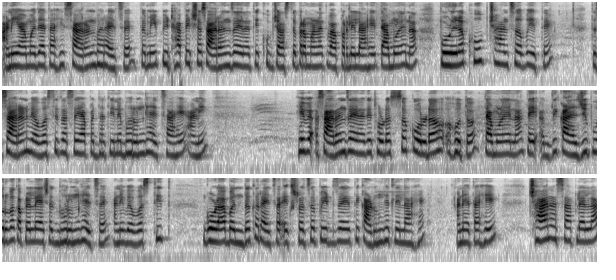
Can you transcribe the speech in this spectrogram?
आणि यामध्ये आता हे सारण भरायचं आहे. तर मी पिठापेक्षा सारण जे आहे ना ते खूप जास्त प्रमाणात वापरलेलं आहे. त्यामुळे ना पोळीला खूप छान चव येते. तर सारण व्यवस्थित असं या पद्धतीने भरून घ्यायचं आहे. आणि हे व्य सारण जे आहे ना ते थोडंसं कोरडं होतं. त्यामुळे ना ते अगदी काळजीपूर्वक आपल्याला याच्यात भरून घ्यायचं आहे आणि व्यवस्थित गोळा बंद करायचा. एक्स्ट्राचं पीठ जे आहे ते काढून घेतलेलं आहे. आणि आता हे छान असं आपल्याला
